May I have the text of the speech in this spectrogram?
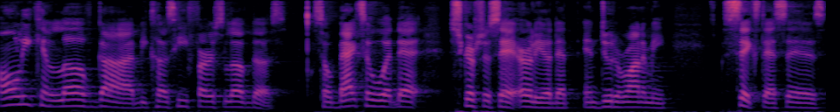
only can love God because he first loved us. So back to what that scripture said earlier that in Deuteronomy 6 that says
